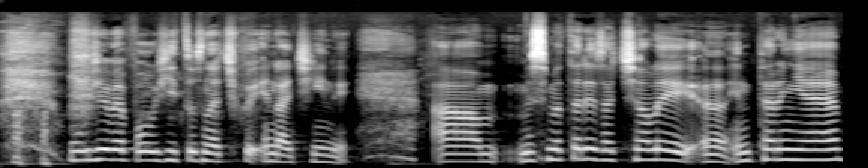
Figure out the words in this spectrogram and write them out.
můžeme použít tu značku i na džíny. A my jsme tedy začali eh, interně,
